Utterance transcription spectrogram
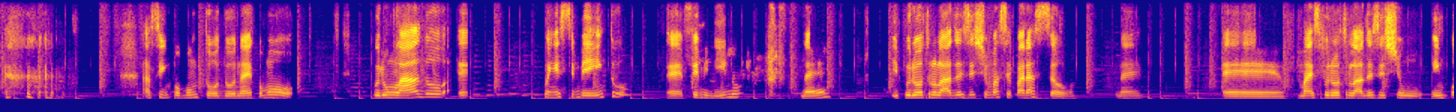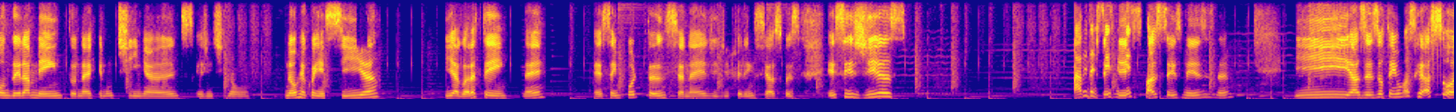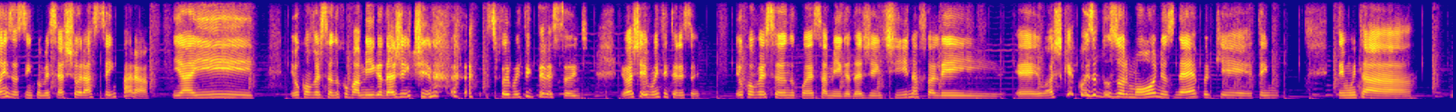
assim como um todo, né? Como, por um lado, é conhecimento é, feminino, né? E por outro lado, existe uma separação, né? É, mas por outro lado existe um empoderamento, né, que não tinha antes, que a gente não não reconhecia e agora tem, né? Essa importância, né, de diferenciar as coisas. Esses dias, de seis meses, quase seis meses, né? E às vezes eu tenho umas reações, assim, comecei a chorar sem parar. E aí eu conversando com uma amiga da Argentina. Isso foi muito interessante. Eu achei muito interessante. Eu conversando com essa amiga da Argentina, falei, é, eu acho que é coisa dos hormônios, né? Porque tem, tem muita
